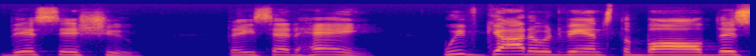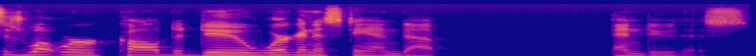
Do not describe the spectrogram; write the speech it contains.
this issue. They said, Hey, we've got to advance the ball. This is what we're called to do. We're going to stand up and do this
